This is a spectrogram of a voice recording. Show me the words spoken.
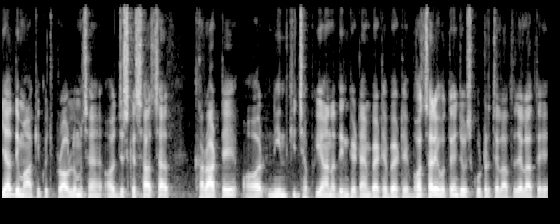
या दिमाग की कुछ प्रॉब्लम्स हैं, और जिसके साथ साथ खराटे और नींद की झपकी आना, दिन के टाइम बैठे बैठे बहुत सारे होते हैं जो स्कूटर चलाते चलाते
